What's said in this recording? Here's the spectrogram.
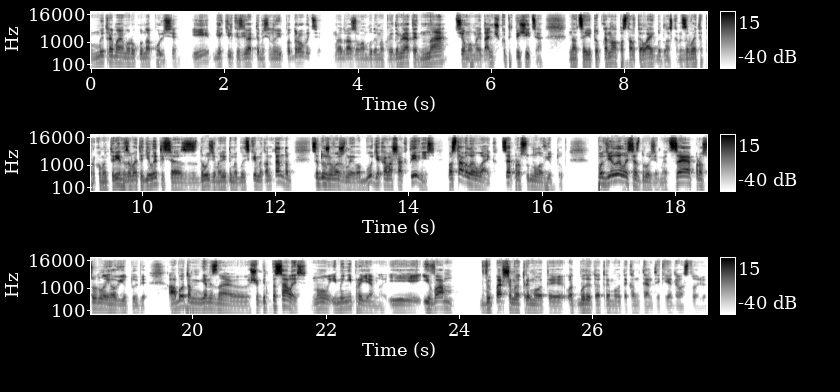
Ми тримаємо руку на пульсі, і як тільки з'являтимуться нові подробиці, ми одразу вам будемо повідомляти на цьому майданчику. Підпишіться на цей YouTube канал, поставте лайк, будь ласка, не забувайте про коментарі, не забувайте ділитися з друзями, рідними, близькими контентом. Це дуже важливо. Будь-яка ваша активність поставили лайк, це просунуло в YouTube. Поділилися з друзями, це просунуло його в Ютубі. Або там я не знаю, що підписались. Ну і мені приємно, і, і вам. Ви першими отримувати, от будете отримувати контент, який я для вас створюю.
